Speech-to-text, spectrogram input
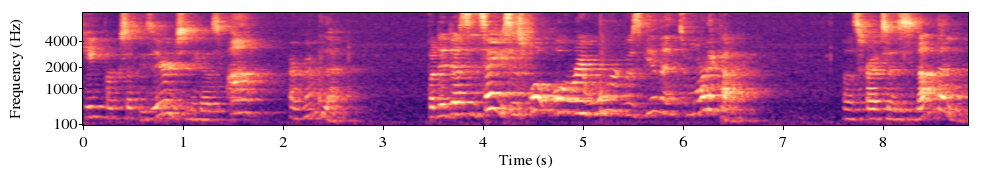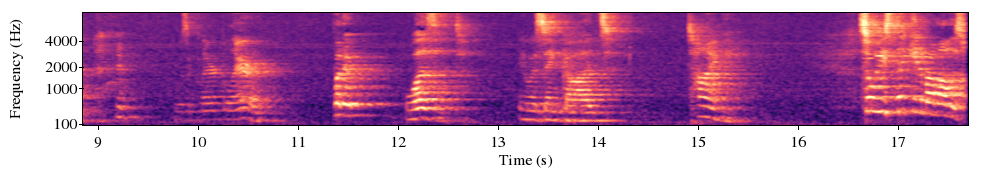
King perks up his ears and he goes, Ah, I remember that. But it doesn't say. He says, What, what reward was given to Mordecai? The scribe says, Nothing. it was a clerical error. But it wasn't. It was in God's timing. So he's thinking about all this.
